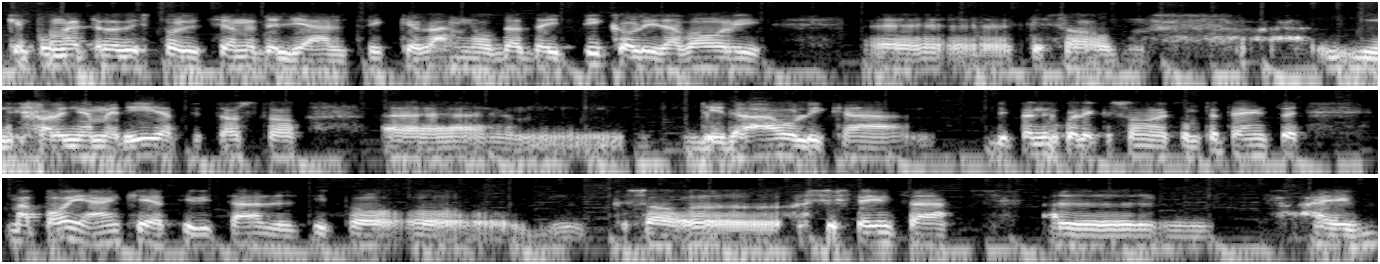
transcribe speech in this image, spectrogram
che può mettere a disposizione degli altri, che vanno da dei piccoli lavori eh, che so, di falegnameria piuttosto eh, di idraulica, dipende da quelle che sono le competenze, ma poi anche attività del tipo oh, so, assistenza al, ai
